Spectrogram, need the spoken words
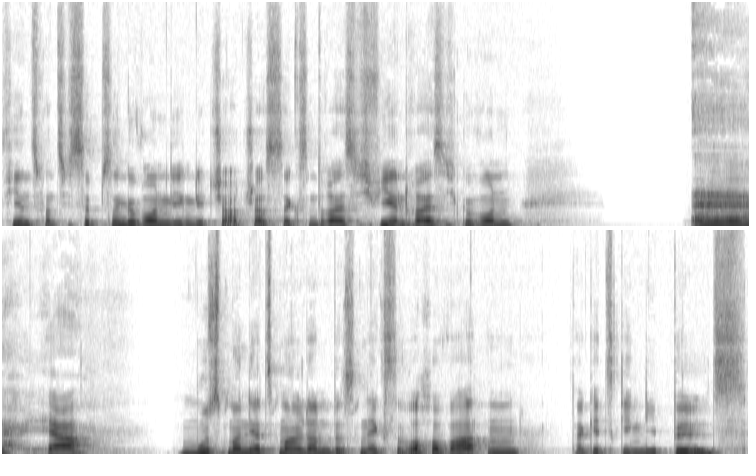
24-17 gewonnen, gegen die Chargers 36-34 gewonnen. Äh, ja, muss man jetzt mal dann bis nächste Woche warten. Da geht es gegen die Bills.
